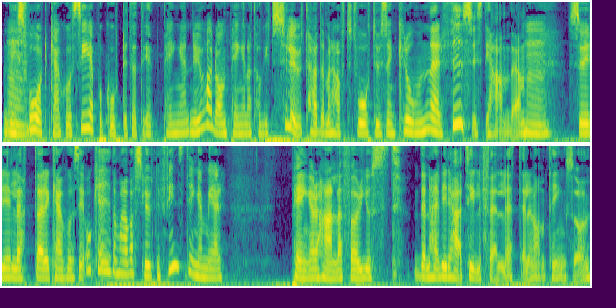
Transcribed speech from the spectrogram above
Det är Mm. svårt kanske att se på kortet att det pengar, nu har de pengarna tagit slut. Hade man haft 2000 kronor fysiskt i handen Mm. så är det lättare kanske att säga okej, de här var slut, nu finns det inga mer pengar att handla för just den här, vid det här tillfället eller någonting. Så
